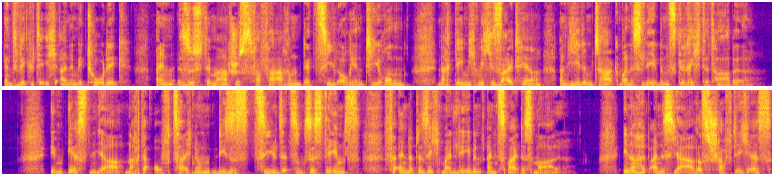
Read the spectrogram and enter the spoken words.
entwickelte ich eine Methodik, ein systematisches Verfahren der Zielorientierung, nach dem ich mich seither an jedem Tag meines Lebens gerichtet habe. Im ersten Jahr nach der Aufzeichnung dieses Zielsetzungssystems veränderte sich mein Leben ein zweites Mal. Innerhalb eines Jahres schaffte ich es,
